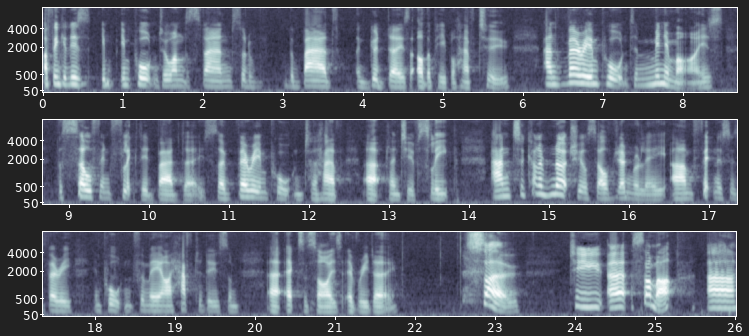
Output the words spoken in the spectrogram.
I think it is Im important to understand sort of the bad and good days that other people have too, and very important to minimize the self-inflicted bad days. So very important to have uh, plenty of sleep and to kind of nurture yourself generally. Um, fitness is very important for me. I have to do some uh, exercise every day. So, to uh, sum up, uh,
